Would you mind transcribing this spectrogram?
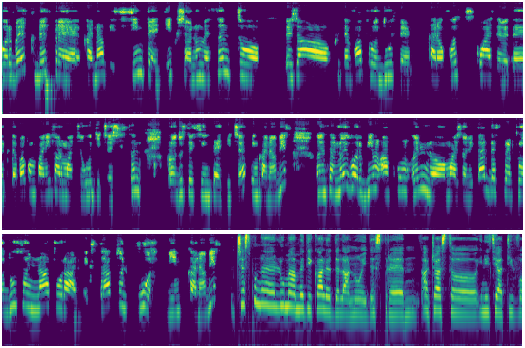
Vorbesc despre cannabis sintetic și anume sunt uh, deja câteva produse care au fost scoase de câteva companii farmaceutice și sunt produse sintetice din cannabis, însă noi vorbim acum în uh, majoritar despre produsul natural, extractul pur din cannabis. Ce spune lumea medicală de la noi despre această inițiativă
